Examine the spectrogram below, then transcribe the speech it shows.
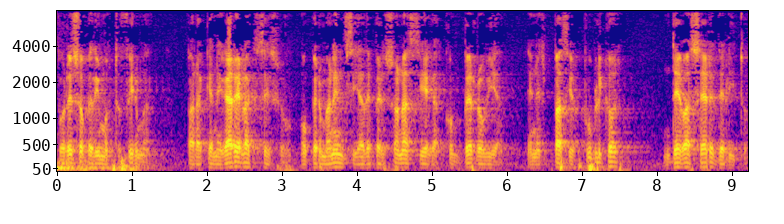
Por eso pedimos tu firma, para que negar el acceso o permanencia de personas ciegas con perro guía en espacios públicos deba ser delito.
